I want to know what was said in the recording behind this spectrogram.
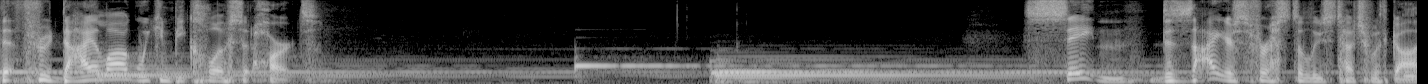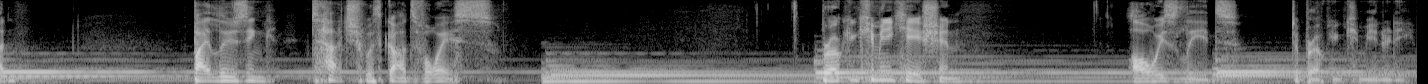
that through dialogue we can be close at heart. Satan desires for us to lose touch with God by losing touch with God's voice. Broken communication always leads to broken community.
